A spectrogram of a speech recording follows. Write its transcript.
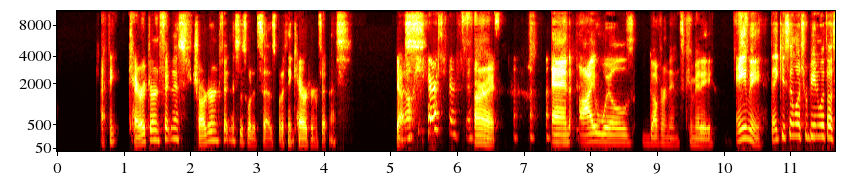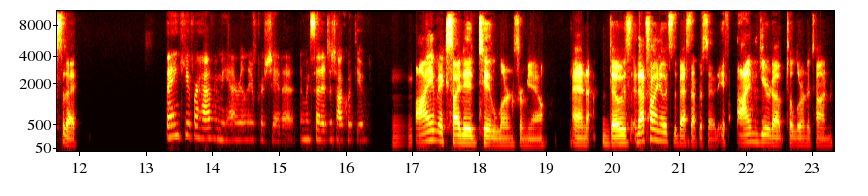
I think, character and fitness. Charter and fitness is what it says, but I think character and fitness. Yes. No, character and fitness. All right. and iWill's governance committee. Amy, thank you so much for being with us today. Thank you for having me. I really appreciate it. I'm excited to talk with you. I'm excited to learn from you. And those that's how I know it's the best episode. If I'm geared up to learn a ton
